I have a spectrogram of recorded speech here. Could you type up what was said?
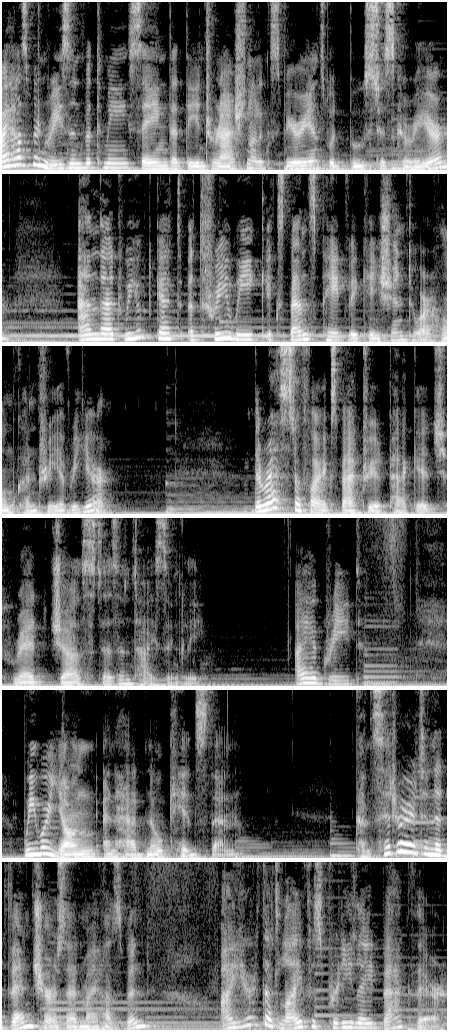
My husband reasoned with me, saying that the international experience would boost his career and that we would get a three week expense paid vacation to our home country every year. The rest of our expatriate package read just as enticingly. I agreed. We were young and had no kids then. Consider it an adventure, said my husband. I hear that life is pretty laid back there.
